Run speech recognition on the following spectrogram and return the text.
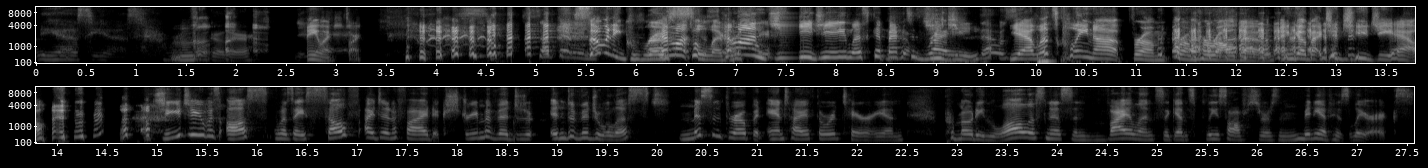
Yes, he is. We're Mm. gonna go there. Anyway sorry so many gross Come on, celebrities Come on, Gigi. Let's get back to Right, Gigi. That was Yeah, let's clean up from from Geraldo and go back to Gigi Allin. Gigi was us was a self-identified extreme individu- individualist, misanthrope, and anti-authoritarian, promoting lawlessness and violence against police officers in many of his lyrics.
